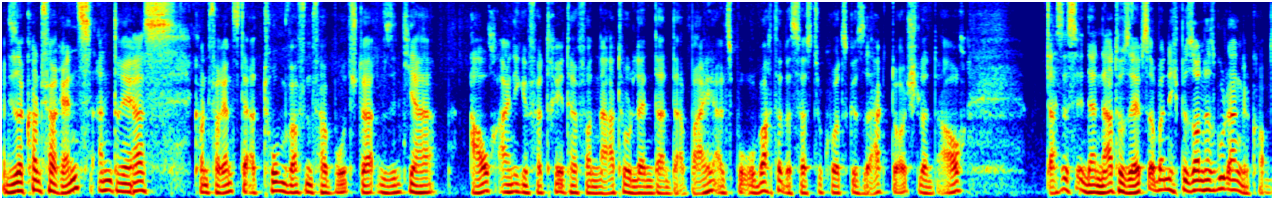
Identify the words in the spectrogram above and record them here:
An dieser Konferenz, Andreas, Konferenz der Atomwaffenverbotsstaaten, sind ja auch einige Vertreter von NATO-Ländern dabei als Beobachter. Das hast du kurz gesagt, Deutschland auch. Das ist in der NATO selbst aber nicht besonders gut angekommen.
